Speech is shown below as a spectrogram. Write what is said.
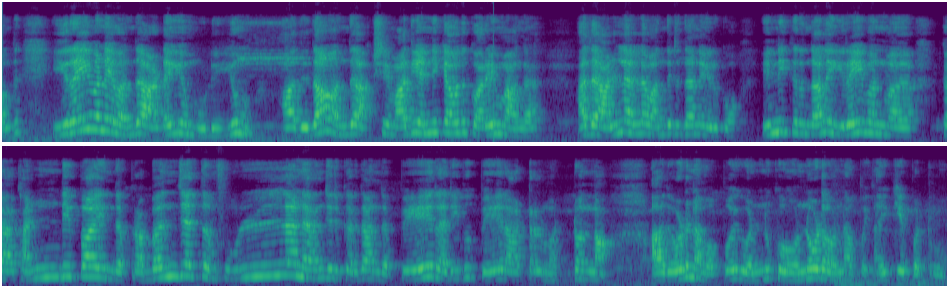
வந்து இறைவனை வந்து அடைய முடியும். அதுதான் வந்து அக்ஷயம். அது என்றைக்காவது குறையுமாங்க? அது அல்ல அல்ல வந்துட்டு தானே இருக்கும். என்னைக்கு இருந்தாலும் இறைவன் க- கண்டிப்பா இந்த பிரபஞ்சத்தை ஃபுல்லா நிறைஞ்சிருக்கிறது அந்த பேரறிவு பேராற்றல் மட்டும்தான். அதோடு நம்ம போய் ஒண்ணுக்கு ஒன்னோட ஒன்றா போய் ஐக்கியப்பட்டுருவோம்.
